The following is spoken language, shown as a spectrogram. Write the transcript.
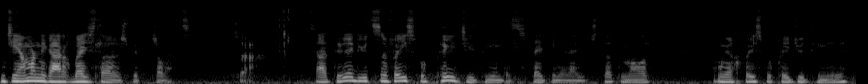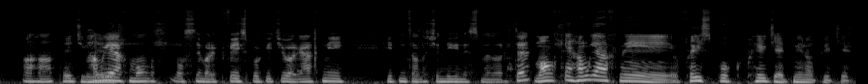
Энд чинь ямар нэг арга байж л байгаа гэж бид руу батсан. За. За тэгээд юудсан Facebook page гэдэг юм бас байд юм байна гэж бодоод Монголд хамгийн анх Facebook page-үүдийг нэрээд Аха. Хамгийн анх Монгол улсын баг Facebook гэж юу баг анхны хідэн залуучууд нэг нэс маань баг тий. Монголын хамгийн анхны Facebook page admin-ууд гэж.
